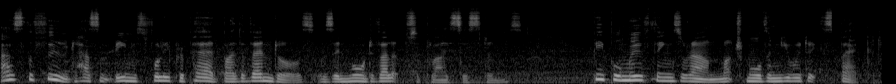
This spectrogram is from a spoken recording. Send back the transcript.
As the food hasn't been as fully prepared by the vendors as in more developed supply systems, people move things around much more than you would expect.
